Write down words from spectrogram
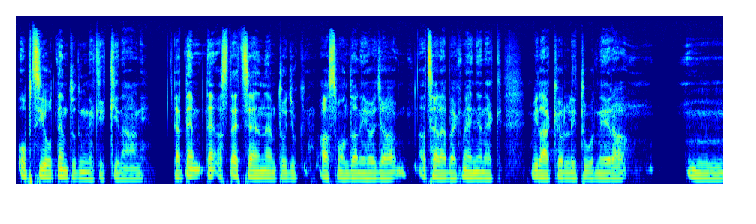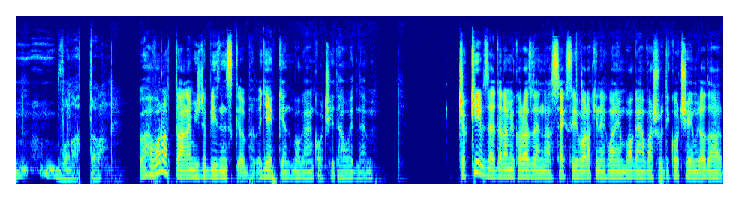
opciót nem tudunk nekik kínálni. Tehát nem, nem, azt egyszerűen nem tudjuk azt mondani, hogy a, a celebek menjenek világkörüli turnéra vonattal. Ha vonattal nem is, de business egyébként magánkocsi, de hogy nem. Csak képzeld el, amikor az lenne a szex, hogy valakinek van egy magánvasúti kocsi, amit oda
